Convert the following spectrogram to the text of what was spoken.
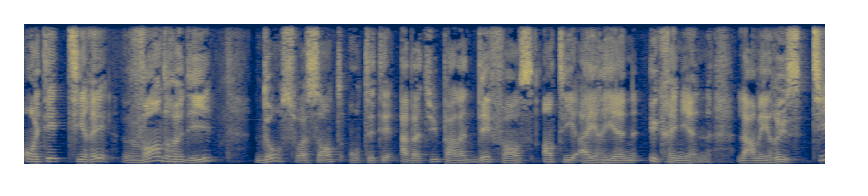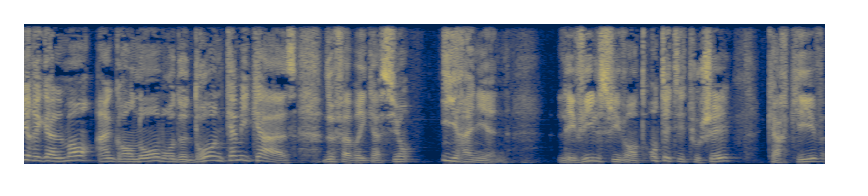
ont été tirés vendredi dont 60 ont été abattus par la défense anti-aérienne ukrainienne. L'armée russe tire également un grand nombre de drones kamikazes de fabrication iranienne. Les villes suivantes ont été touchées Kharkiv,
